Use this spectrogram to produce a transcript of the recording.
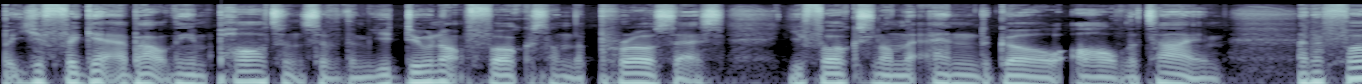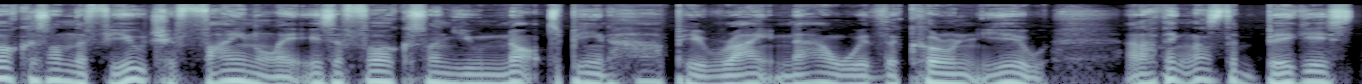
but you forget about the importance of them. You do not focus on the process, you're focusing on the end goal all the time. And a focus on the future, finally, is a focus on you not being happy right now with the current you. And I think that's the biggest,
